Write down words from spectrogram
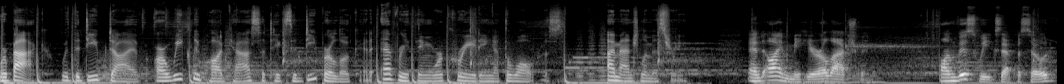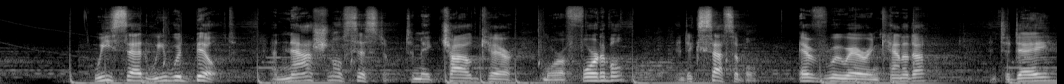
We're back with The Deep Dive, our weekly podcast that takes a deeper look at everything we're creating at the Walrus. I'm Angela Misri. And I'm Mihira Lakshman. On this week's episode, we said we would build a national system to make childcare more affordable and accessible everywhere in Canada, and today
